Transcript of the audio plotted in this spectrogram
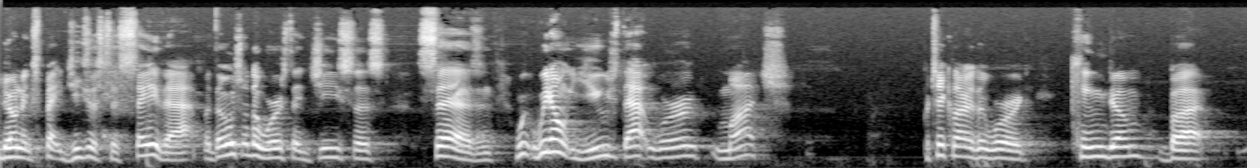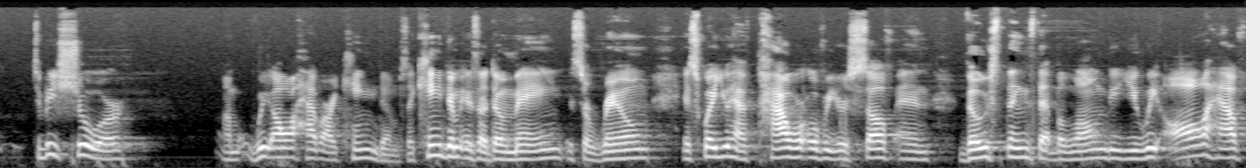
don't expect Jesus to say that, but those are the words that Jesus says. And we, we don't use that word much, particularly the word kingdom, but to be sure, um, we all have our kingdoms. A kingdom is a domain, it's a realm, it's where you have power over yourself and those things that belong to you. We all have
